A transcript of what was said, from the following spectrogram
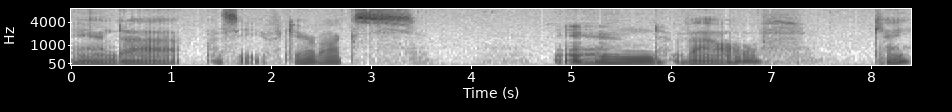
And uh, let's see, gearbox and valve. Okay.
